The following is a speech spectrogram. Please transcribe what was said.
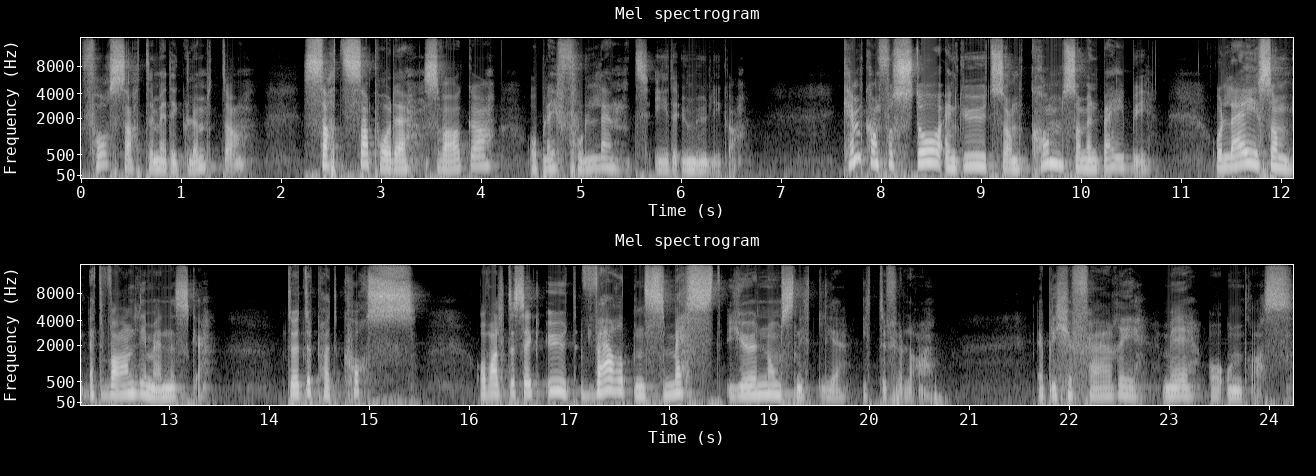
fortsatte med det glemte, satsa på det svake og ble fullendt i det umulige. Hvem kan forstå en Gud som kom som en baby og lei som et vanlig menneske, døde på et kors og valgte seg ut verdens mest gjennomsnittlige etterfølgere? Jeg blir ikke ferdig med å undres.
